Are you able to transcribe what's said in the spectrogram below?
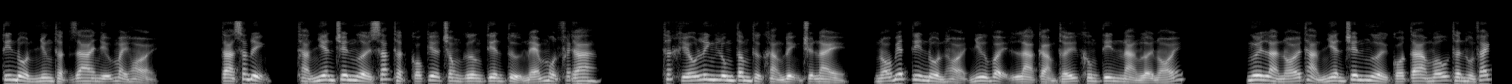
tin đồn nhưng thật ra như mày hỏi. Ta xác định, thản nhiên trên người xác thật có kia trong gương tiên tử ném một phách ra. Thất khiếu linh lung tâm thực khẳng định chuyện này, nó biết tin đồn hỏi như vậy là cảm thấy không tin nàng lời nói. Ngươi là nói thản nhiên trên người có ta mẫu thân hồn phách.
